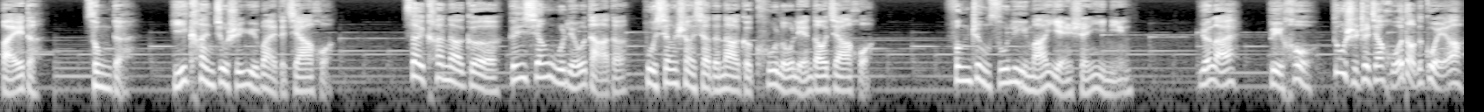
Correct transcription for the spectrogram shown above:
白的、棕的，一看就是域外的家伙。再看那个跟香无柳打的不相上下的那个骷髅镰刀家伙，风正苏立马眼神一凝，原来背后都是这家火岛的鬼啊！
